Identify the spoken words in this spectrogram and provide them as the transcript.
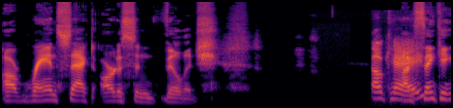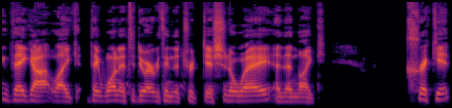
a ransacked artisan village. okay. I'm thinking they got like they wanted to do everything the traditional way, and then like Cricut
